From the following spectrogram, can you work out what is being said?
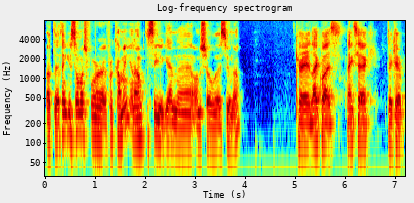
But uh, thank you so much for for coming, and I hope to see you again on the show soon. Huh? Great, likewise. Thanks, Erik. Take care.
